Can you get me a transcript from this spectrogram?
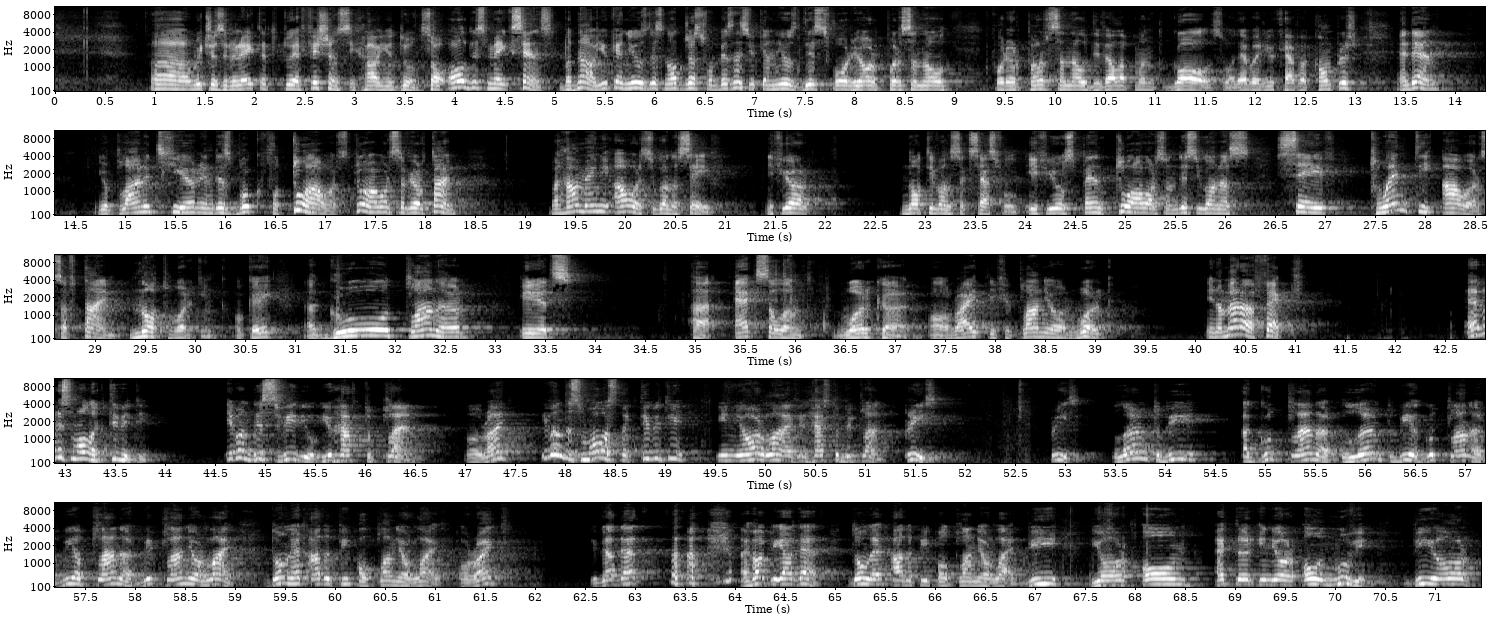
Uh, which is related to efficiency, how you do. So all this makes sense. But now you can use this not just for business, you can use this for your personal, for your personal development goals, whatever you have accomplished. And then you plan it here in this book for two hours, two hours of your time. But how many hours you gonna save if you are not even successful? If you spend two hours on this, you're gonna save 20 hours of time not working. Okay, a good planner it's an excellent worker. All right, if you plan your work, in a matter of fact, every small activity, even this video, you have to plan. All right, even the smallest activity in your life, it has to be planned. Please, please learn to be a good planner. Learn to be a good planner. Be a planner. Be plan your life. Don't let other people plan your life. All right? You got that? I hope you got that. Don't let other people plan your life. Be your own actor in your own movie. Be your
